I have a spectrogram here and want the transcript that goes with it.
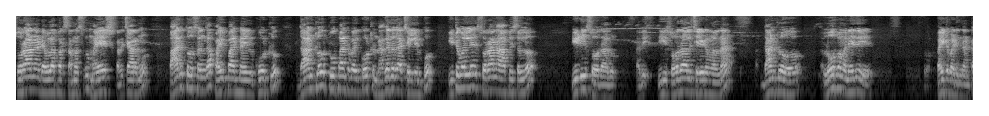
సురానా డెవలపర్ సమస్యకు మహేష్ ప్రచారము పారితోషంగా ఫైవ్ పాయింట్ నైన్ కోట్లు దాంట్లో టూ పాయింట్ ఫైవ్ కోట్లు నగదుగా చెల్లింపు ఇటీవలే సురానా ఆఫీసుల్లో ఈడీ సోదాలు. అది ఈ సోదాలు చేయడం వలన దాంట్లో లోపం అనేది బయటపడిందంట.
